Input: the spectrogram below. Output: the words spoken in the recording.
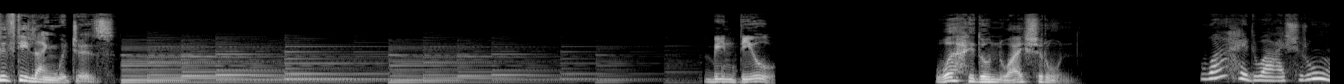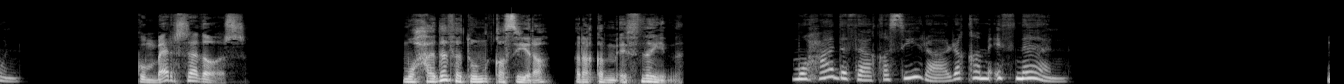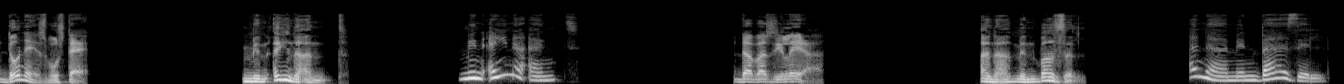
50 languages. 21. واحد وعشرون واحد وعشرون Conversa 2. محادثة قصيرة رقم اثنين محادثة قصيرة رقم اثنان D'on és vostè? من أين أنت؟ من أين أنت؟ De Basilea. أنا من بازل أنا من بازل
